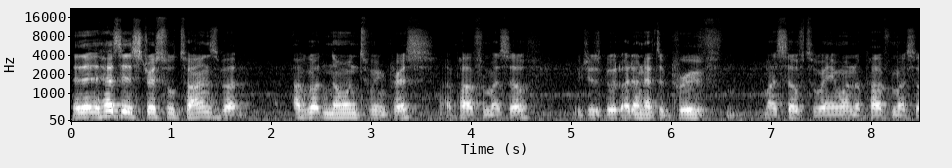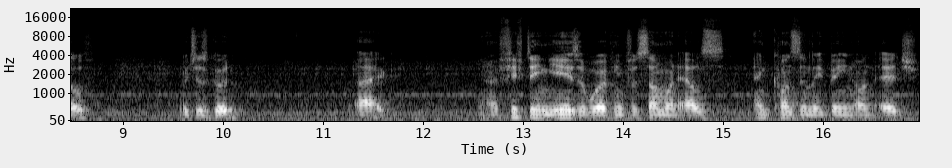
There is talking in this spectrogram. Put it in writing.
It has its stressful times, but I've got no one to impress apart from myself, which is good. I don't have to prove myself to anyone apart from myself, which is good. I, you know, 15 years of working for someone else and constantly being on edge,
